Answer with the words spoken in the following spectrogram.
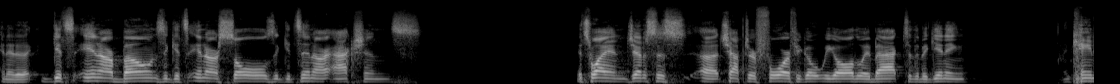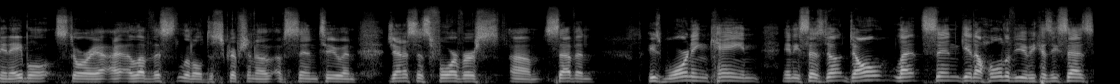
and it gets in our bones, it gets in our souls, it gets in our actions. It's why in Genesis uh, chapter 4, if you go, we go all the way back to the beginning, Cain and Abel story. I, I love this little description of, of, sin too. In Genesis 4, verse um, 7, he's warning Cain and he says, don't, don't let sin get a hold of you because he says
